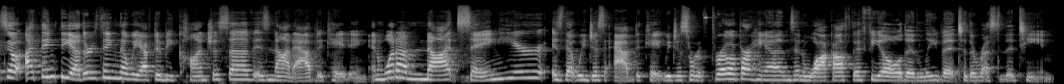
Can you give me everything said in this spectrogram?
So I think the other thing that we have to be conscious of is not abdicating. And what I'm not saying here is that we just abdicate. We just sort of throw up our hands and walk off the field and leave it to the rest of the team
